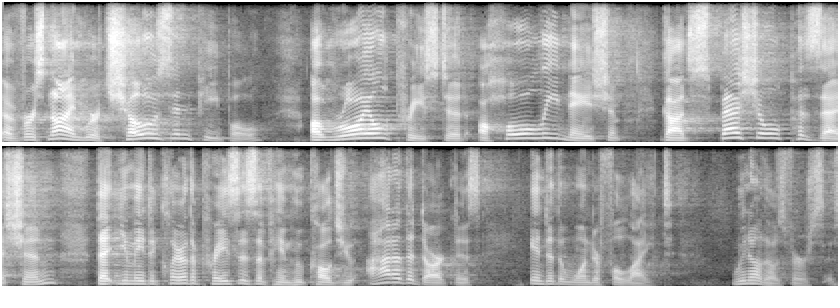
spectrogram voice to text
uh, verse 9 we're chosen people a royal priesthood a holy nation god's special possession that you may declare the praises of him who called you out of the darkness into the wonderful light we know those verses.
